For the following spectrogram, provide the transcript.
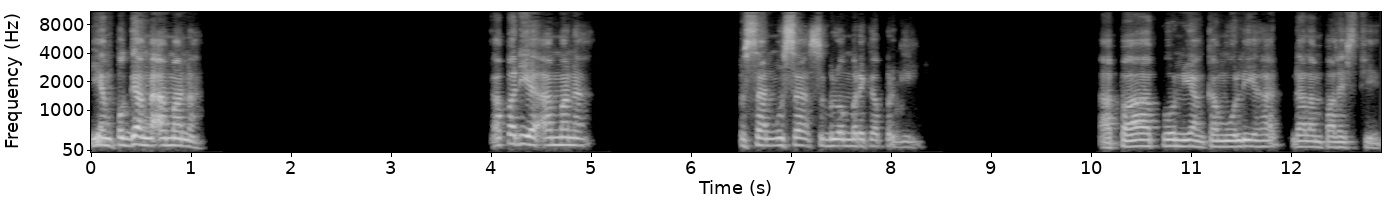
Yang pegang amanah. Apa dia amanah? Pesan Musa sebelum mereka pergi. Apapun yang kamu lihat dalam Palestin,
